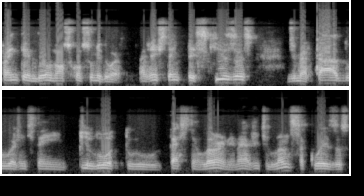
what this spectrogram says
para entender o nosso consumidor. A gente tem pesquisas de mercado, a gente tem piloto, test and learn, né? A gente lança coisas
